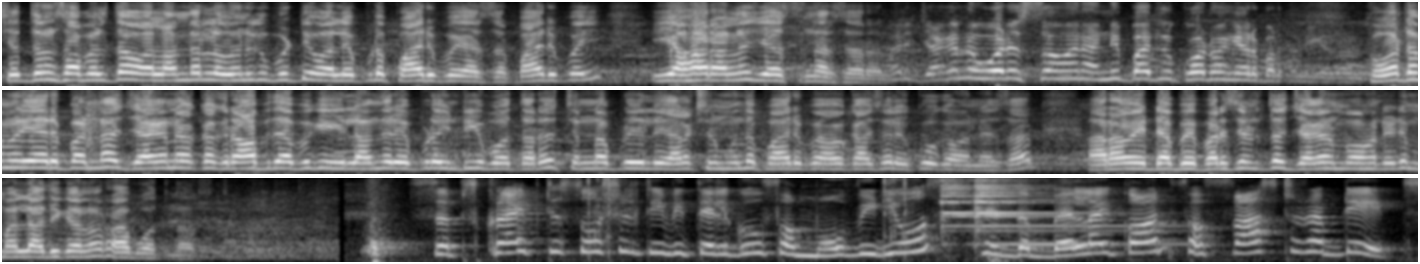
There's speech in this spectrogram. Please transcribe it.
సిద్ధం సభలతో వాళ్ళందరిలో వణుకు పుట్టి వాళ్ళు ఎప్పుడు పారిపోయారు సార్. పారిపోయి ఈ వ్యవహారాలను చేస్తున్నారు సార్ జగన్ ఓడిస్తామని అన్ని పార్టీలు కూటమి ఏర్పడుతుంది కూటమి ఏర్పడినా జగన్ యొక్క గ్రాఫ్ దెబ్బకి వీళ్ళందరూ ఎప్పుడు ఇంటికి పోతారు చిన్నప్పుడు వీళ్ళు ఎలక్షన్ ముందే పారిపోయే అవకాశాలు ఎక్కువగా ఉన్నాయి సార్ అరవై డెబ్బై పర్సెంట్తో జగన్మోహన్ రెడ్డి మళ్ళీ అధికారంలో రాబోతున్నారు Subscribe to Social TV Telugu for more videos. Hit the bell icon for faster updates.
